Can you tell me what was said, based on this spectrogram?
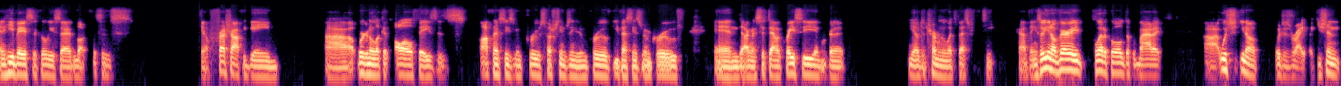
And he basically said, look, this is, you know, fresh off the game. Uh, we're going to look at all phases. Offense needs to improve, special teams need to improve, defense needs to improve. And I'm going to sit down with Kwesi and we're going to, you know, determine what's best for the team, kind of thing. So, you know, very political, diplomatic, uh, which, you know, which is right. Like you shouldn't,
